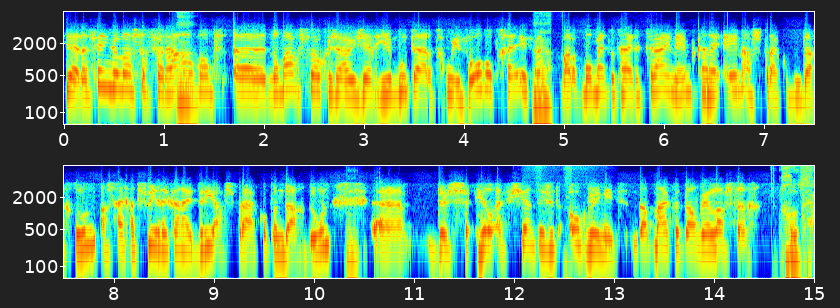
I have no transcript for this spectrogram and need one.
Ja, dat vind ik een lastig verhaal. Want eh, normaal gesproken zou je zeggen, je moet daar het goede voorbeeld geven. Ja. Maar op het moment dat hij de trein neemt, kan hij één afspraak op een dag doen. Als hij gaat vliegen, kan hij drie afspraken op een dag doen. Eh, dus heel efficiënt is het ook weer niet. Dat maakt het dan weer lastig. Goed,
